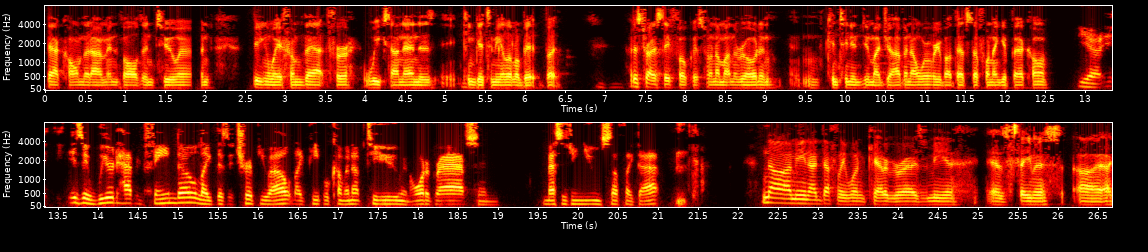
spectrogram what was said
back home that I'm involved into and being away from that for weeks on end is, can get to me a little bit, but I just try to stay focused when I'm on the road and, and continue to do my job and I'll worry about that stuff when I get back home. Yeah. Is it weird having fame though? Like, does it trip you out? Like people coming up to you and autographs and messaging you and stuff like that? No, I mean, I definitely wouldn't categorize me as famous. Uh, I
